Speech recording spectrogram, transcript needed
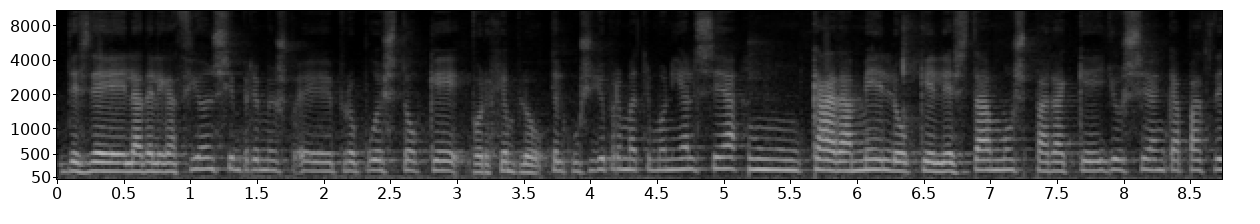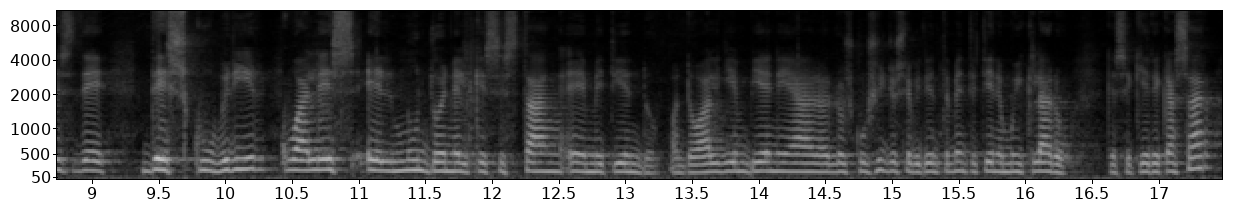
Desde la delegación siempre hemos eh, propuesto que, por ejemplo, el cursillo prematrimonial sea un caramelo que les damos para que ellos sean capaces de descubrir cuál es el mundo en el que se están eh, metiendo. Cuando alguien viene a los cursillos, evidentemente tiene muy claro que se quiere casar,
